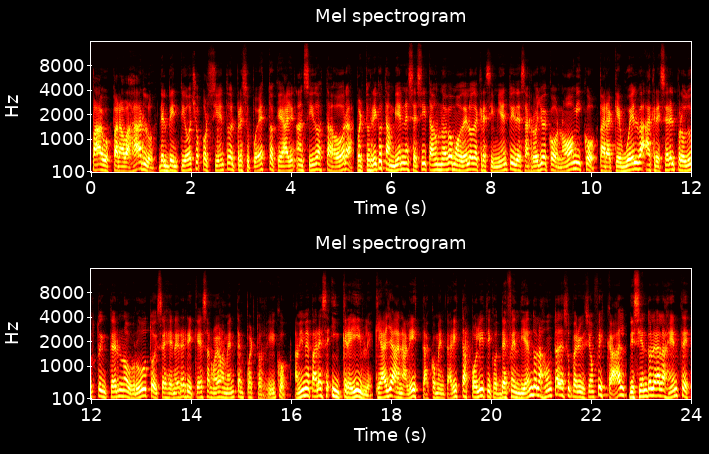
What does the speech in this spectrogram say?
pagos para bajarlos del 28% del presupuesto que han sido hasta ahora. Puerto Rico también necesita un nuevo modelo de crecimiento y desarrollo económico para que vuelva a crecer el Producto Interno Bruto y se genere riqueza nuevamente en Puerto Rico. A mí me parece increíble que haya analistas, comentaristas políticos defendiendo la Junta de Supervisión Fiscal, diciéndole a la gente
